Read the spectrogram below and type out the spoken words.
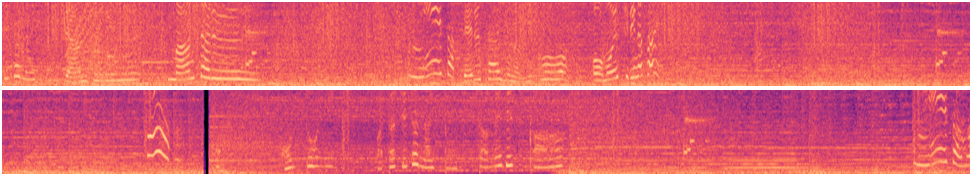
私じゃないとジャンタルマンタル兄さベルサイユの意向を思い知りなさい。本当に私じゃないとダメですか？様。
